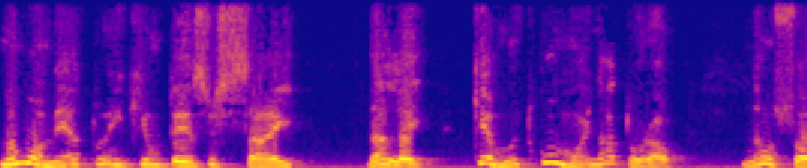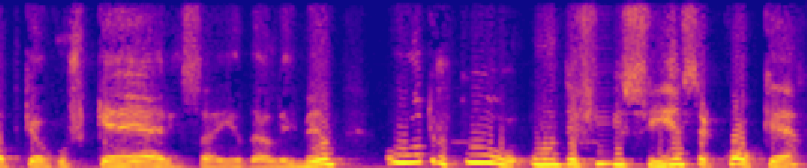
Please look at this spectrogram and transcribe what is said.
no momento em que um desses sai da lei, que é muito comum e natural. Não só porque alguns querem sair da lei mesmo, outros por uma deficiência qualquer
